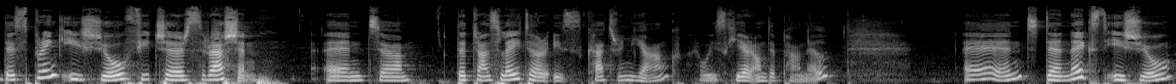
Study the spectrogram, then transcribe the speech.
the spring issue features Russian, and um, the translator is Catherine Young, who is here on the panel. And the next issue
